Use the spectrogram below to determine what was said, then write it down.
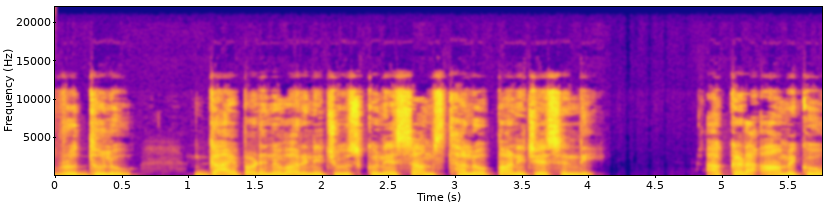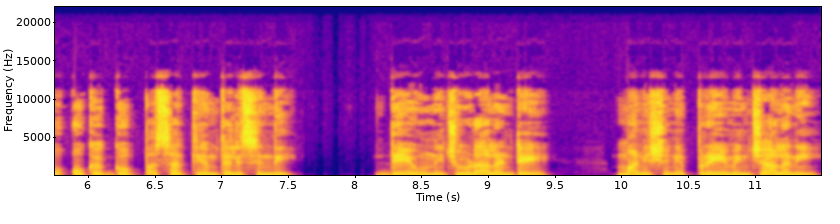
వృద్ధులు గాయపడిన వారిని చూసుకునే సంస్థలో పనిచేసింది. అక్కడ ఆమెకు ఒక గొప్ప సత్యం తెలిసింది. దేవుణ్ణి చూడాలంటే మనిషిని ప్రేమించాలని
